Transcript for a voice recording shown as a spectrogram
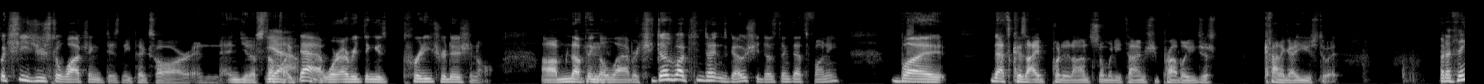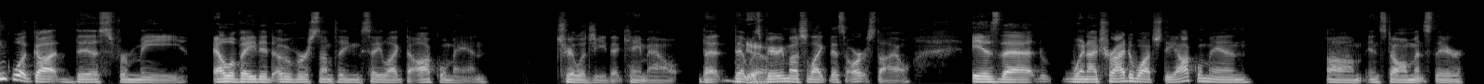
but she's used to watching Disney, Pixar, and and you know stuff Yeah. like that, where everything is pretty traditional. Um, nothing Mhm. elaborate. She does watch Teen Titans Go. She does think that's funny, but that's because I put it on so many times. She probably just kind of got used to it. But I think what got this for me elevated over something, say like the Aquaman trilogy that came out that that was very much like this art style, is that when I tried to watch the Aquaman um installments there,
